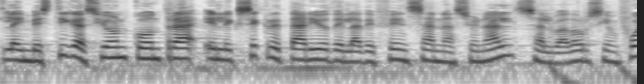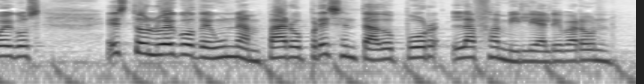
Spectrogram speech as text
la investigación contra el exsecretario de la Defensa Nacional, Salvador Cienfuegos, esto luego de un amparo presentado por la familia Levarón.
